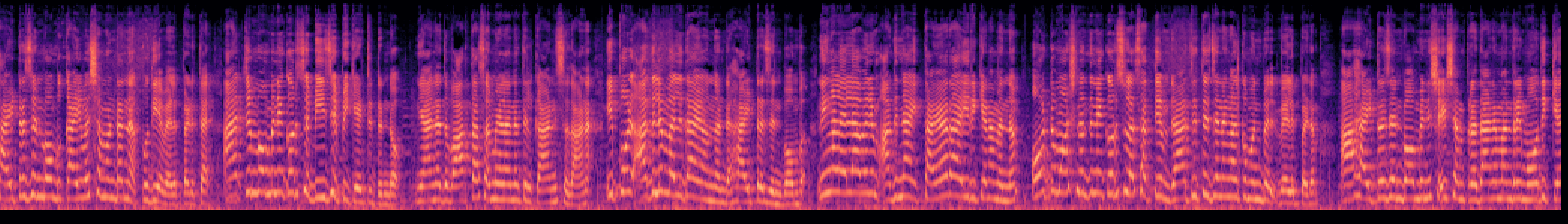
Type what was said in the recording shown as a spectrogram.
ഹൈഡ്രജൻ ബോംബ് കൈവശമുണ്ടെന്ന് പുതിയ വെളിപ്പെടുത്തൽ. ആറ്റം ബോംബിനെ കുറിച്ച് ബി ജെ പി കേട്ടിട്ടുണ്ടോ? ഞാനത് വാർത്താ സമ്മേളനത്തിൽ കാണിച്ചതാണ്. ഇപ്പോൾ അതിലും വലുതായ ഒന്നുണ്ട് ഹൈഡ്രജൻ ബോംബ്. നിങ്ങൾ എല്ലാവരും അതിനായി തയ്യാറായിരിക്കണമെന്നും വോട്ട് മോഷണത്തിനെ കുറിച്ചുള്ള സത്യം രാജ്യത്തെ ജനങ്ങൾക്ക് മുൻപിൽ വെളിപ്പെടും. ആ ഹൈഡ്രജൻ ബോംബിന് ശേഷം പ്രധാനമന്ത്രി മോദിക്ക്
